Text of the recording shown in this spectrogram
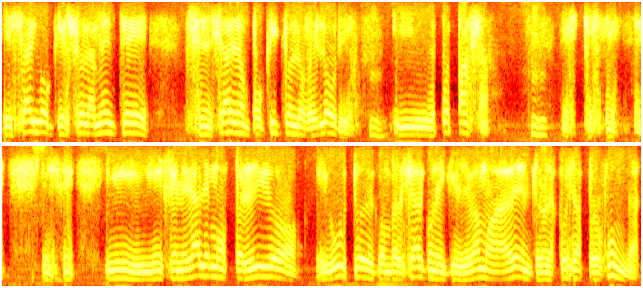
es algo que solamente se ensaya un poquito en los velorios mm. y después pasa este, y, en general hemos perdido el gusto de conversar con el que llevamos adentro, en las cosas profundas.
